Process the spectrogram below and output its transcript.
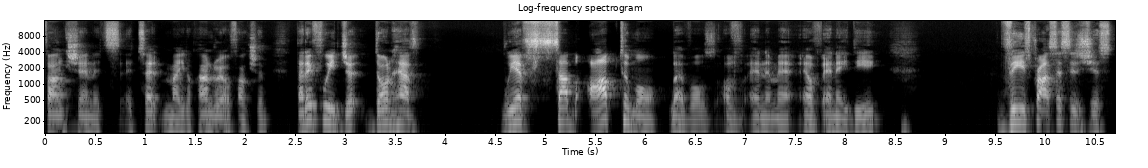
function it's it's mitochondrial function that if we ju- don't have we have suboptimal levels of NM- of NAD these processes just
